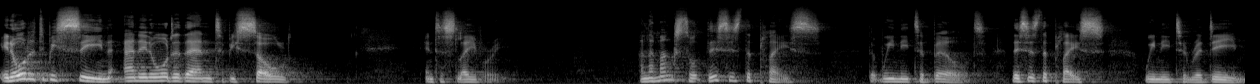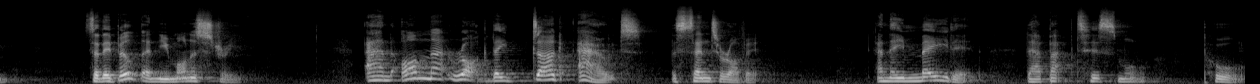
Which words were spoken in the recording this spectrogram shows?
in order to be seen and in order then to be sold into slavery. And the monks thought this is the place that we need to build. This is the place we need to redeem. So they built their new monastery. And on that rock, they dug out the center of it. And they made it their baptismal pool.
